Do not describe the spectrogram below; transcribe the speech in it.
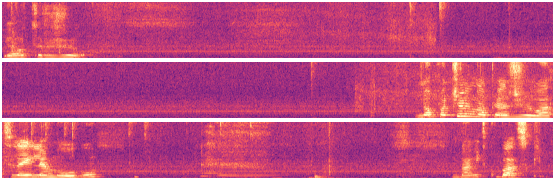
Piotr Żyła. No pociągnął Piotr Żyła tyle ile mógł. Dawid Kubacki.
